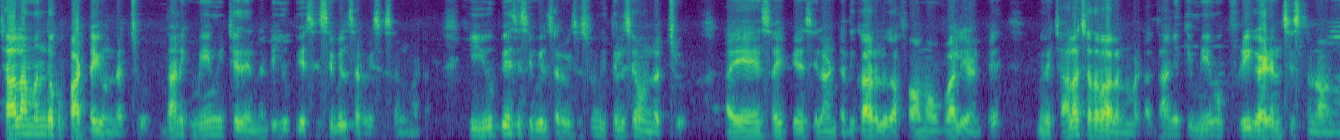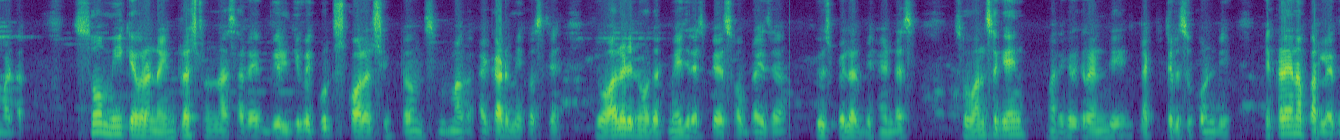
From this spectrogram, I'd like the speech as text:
చాలా మంది ఒక పార్ట్ అయి ఉండొచ్చు. దానికి మేము ఇచ్చేది ఏంటంటే యూపీఎస్సీ సివిల్ సర్వీసెస్ అన్నమాట. ఈ యూపీఎస్సీ సివిల్ సర్వీసెస్ మీకు తెలిసే ఉండొచ్చు. ఐఏఎస్ ఐపీఎస్ ఇలాంటి అధికారులుగా ఫామ్ అవ్వాలి అంటే మీరు చాలా చదవాలన్నమాట. దానికి మేము ఫ్రీ గైడెన్స్ ఇస్తున్నాం అనమాట సో మీకు ఎవరైనా ఇంట్రెస్ట్ ఉన్నా సరే will give a good scholarship terms మా అకాడమీకి వస్తే you already know that major SPS supervisor huge pillar behind us so once again మా దగ్గరికి రండి లేకపోతే తెలుసుకోండి. ఎక్కడైనా పర్లేదు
